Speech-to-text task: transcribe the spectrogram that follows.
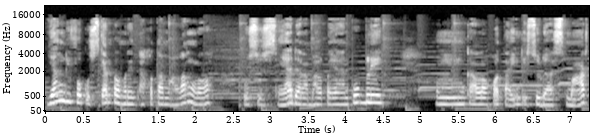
yang difokuskan pemerintah Kota Malang loh, khususnya dalam hal pelayanan publik. Hmm, kalau kota ini sudah smart,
